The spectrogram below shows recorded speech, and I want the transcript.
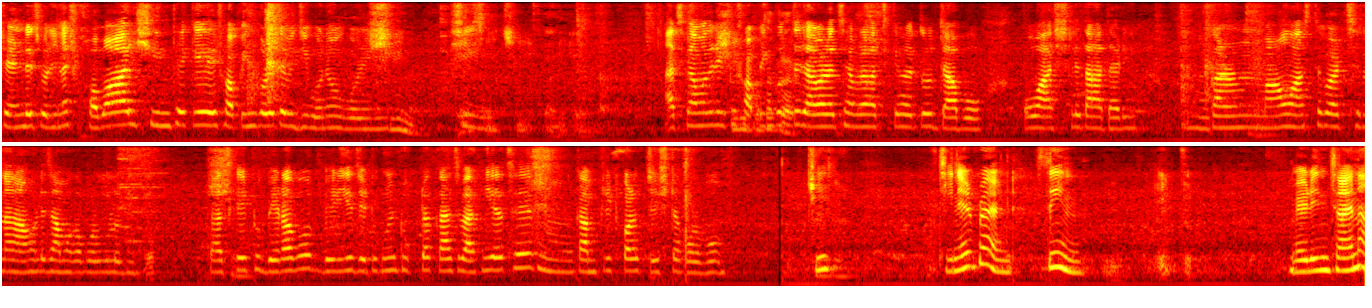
ট্রেন্ডে চলি না। সবাই শিন থেকে শপিং করেছে আমি জীবনেও করিনি। শিন? শিন। আজকে আমাদের একটু শপিং করতে যাওয়ার আছে আমরা আজকে হয়তো যাব। ও আসলে তাড়াতাড়ি। কারণ মাও আসতে পারছে না না হলে জামা কাপড়গুলো দিতে। তো আজকে একটু বেরাবো বেরিয়ে যেটুকুনি টুকটাক কাজ বাকি আছে কমপ্লিট করার চেষ্টা করব। কি? চীনের ব্র্যান্ড সিন মেড ইন চায়না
